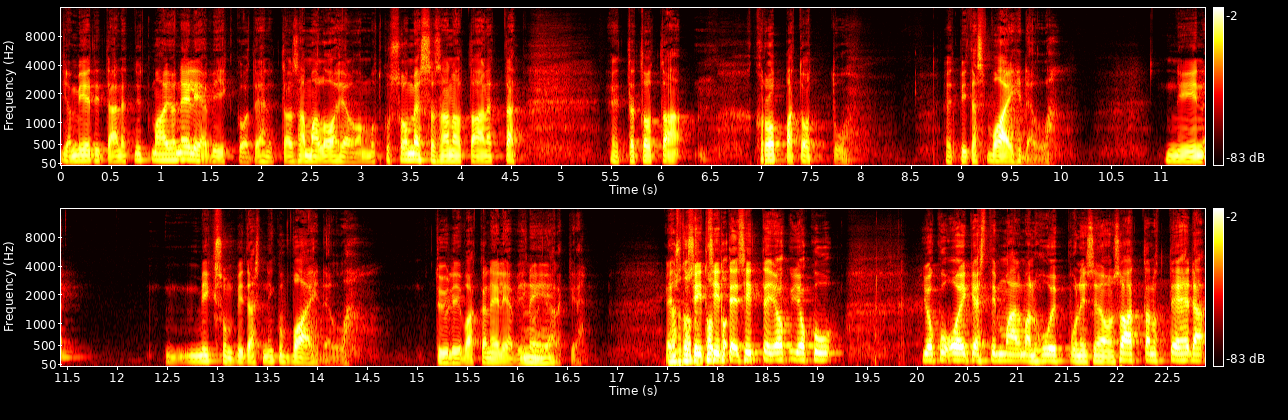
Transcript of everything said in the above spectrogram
ja mietitään, että nyt mä oon jo neljä viikkoa tehnyt tällä samalla ohjelmalla, mutta kun somessa sanotaan, että, että tota, kroppa tottuu, että pitäisi vaihdella, niin miksi sun pitäisi niin kuin vaihdella tyyliin vaikka neljä viikon niin. jälkeen? Et kun sit, tot, sitten, sitten joku, joku oikeasti maailman huippu, niin se on saattanut tehdä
